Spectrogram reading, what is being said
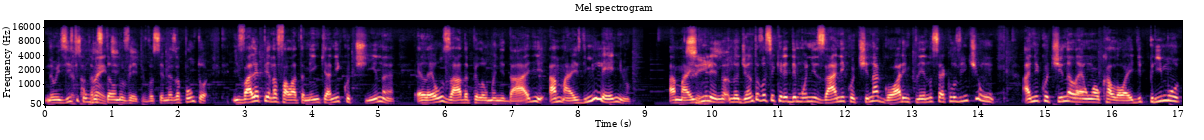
Não existe Exatamente. combustão no vape, você mesmo apontou. E vale a pena falar também que a nicotina, ela é usada pela humanidade há mais de milênio. Há mais de Sim. milênio. Não, não adianta você querer demonizar a nicotina agora, em pleno século XXI. A nicotina ela é um alcaloide primo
